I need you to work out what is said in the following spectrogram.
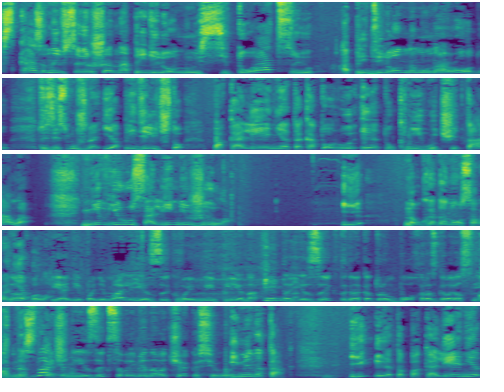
сказанные в совершенно определенную ситуацию определенному народу. То есть здесь нужно и определить, что поколение-то, которую эту книгу читало, не в Иерусалиме жило. И Навуходоносора не Да, было. И они понимали язык войны и плена. Именно. Это язык, на котором Бог разговаривал с ними. Однозначно. Это не язык современного человека сегодня. Именно так. И это поколение,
